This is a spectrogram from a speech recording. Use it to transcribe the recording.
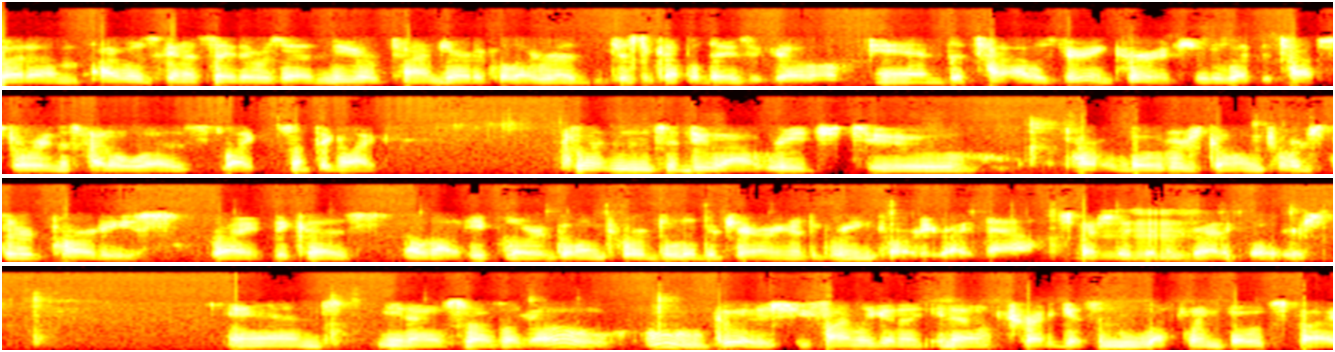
But um, I was going to say there was a New York Times article I read just a couple days ago, and the top, I was very encouraged. It was like the top story in the title was like something like Clinton to do outreach to par- voters going towards third parties, right? Because a lot of people are going toward the Libertarian or the Green Party right now, especially Democratic voters. And you know, so I was like, "Oh, ooh, good. Is she finally going to, you know, try to get some left wing votes by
